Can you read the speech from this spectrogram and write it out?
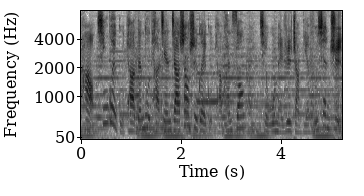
号。新贵股票登录条件较上市贵股票宽松，且无每日涨跌幅限制。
